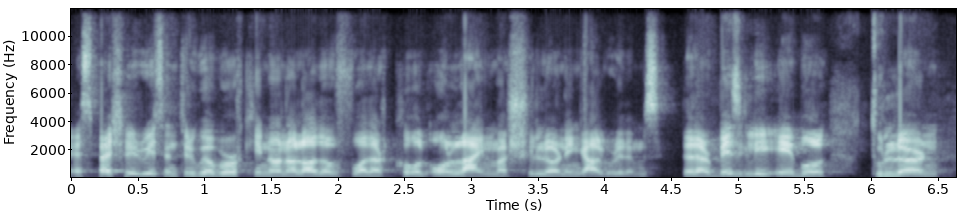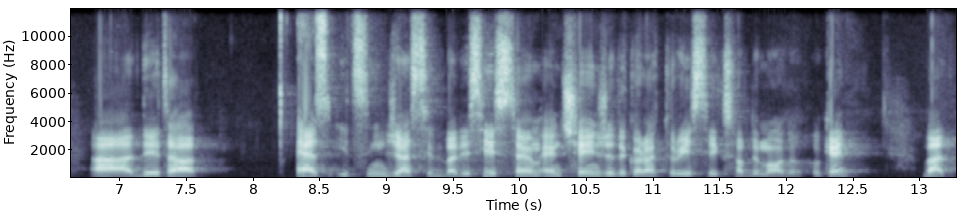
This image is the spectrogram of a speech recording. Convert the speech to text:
especially recently we're working on a lot of what are called online machine learning algorithms that are basically able to learn uh, data as it's ingested by the system and change the characteristics of the model, okay? But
